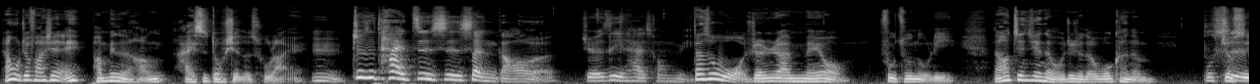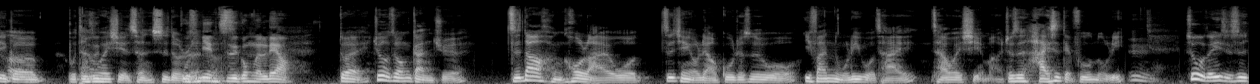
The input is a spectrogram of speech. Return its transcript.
然后我就发现，哎，旁边的人好像还是都写得出来，嗯，就是太自视甚高了，觉得自己太聪明，但是我仍然没有付出努力。然后渐渐的，我就觉得我可能不适合就是一个不太会写程式的人不是念了自工的料，对，就有这种感觉。直到很后来，我之前有聊过，就是我一番努力，我才才会写嘛，就是还是得付出努力。嗯所以我的意思是，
